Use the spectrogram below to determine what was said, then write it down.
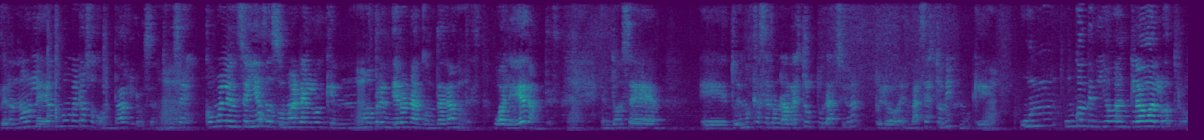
pero no leer números o contarlos. Entonces, mm. ¿cómo le enseñas a sumar algo que no aprendieron a contar antes o a leer antes? Entonces, eh, tuvimos que hacer una reestructuración, pero en base a esto mismo, que ah. un, un, contenido va anclado al otro.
